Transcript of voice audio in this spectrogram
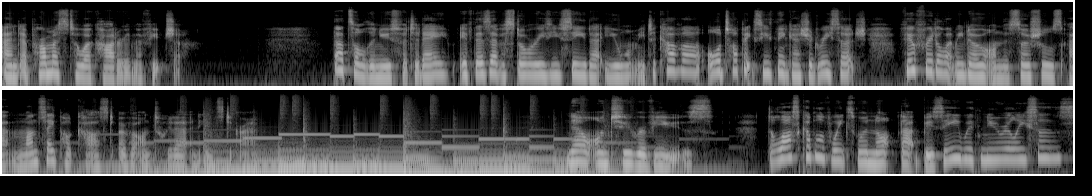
and a promise to work harder in the future. That's all the news for today. If there's ever stories you see that you want me to cover or topics you think I should research, feel free to let me know on the socials at Munsei Podcast over on Twitter and Instagram. Now, on to reviews. The last couple of weeks were not that busy with new releases,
